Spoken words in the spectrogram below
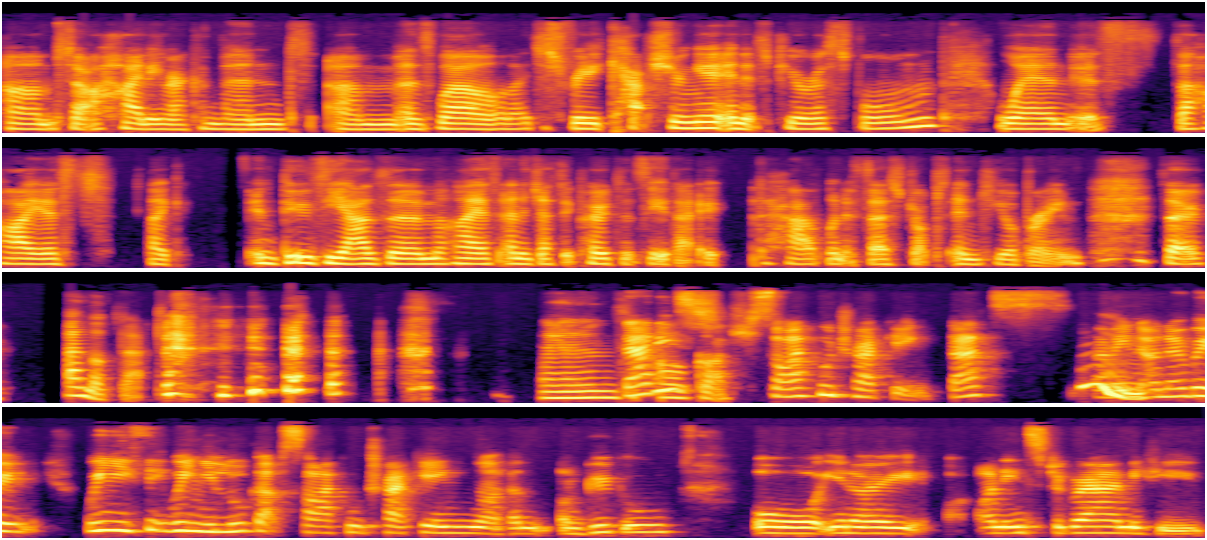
Um, so i highly recommend um, as well like just really capturing it in its purest form when it's the highest enthusiasm, highest energetic potency that it would have when it first drops into your brain. So I love that. and that oh is oh gosh. cycle tracking. That's I mean, hmm. I know when when you think when you look up cycle tracking like on, on Google or you know on Instagram, if you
